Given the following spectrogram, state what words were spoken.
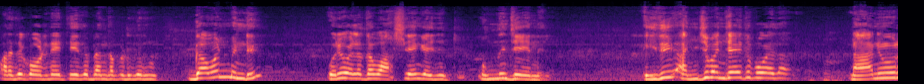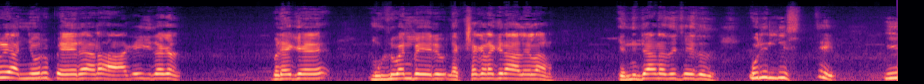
പറഞ്ഞ് കോർഡിനേറ്റ് ചെയ്ത് ബന്ധപ്പെടുത്തിരുന്നത് ഗവൺമെന്റ് ഒരു കൊല്ലത്തെ വാർഷികം കഴിഞ്ഞിട്ട് ഒന്നും ചെയ്യുന്നില്ല. ഇത് അഞ്ച് പഞ്ചായത്ത് പോയതാ. നാനൂറ് അഞ്ഞൂറ് പേരാണ് ആകെ ഇരകൾ. ഇവിടെയൊക്കെ മുഴുവൻ പേരും ലക്ഷക്കണക്കിന് ആളുകളാണ്. എന്നിട്ടാണ് അത് ചെയ്തത്. ഒരു ലിസ്റ്റ് ഈ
